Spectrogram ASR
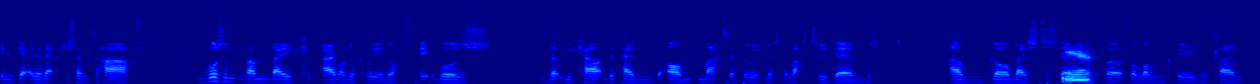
yeah. in getting an extra centre half wasn't Van Dijk, ironically enough. It was that we can't depend on Matip, who has missed the last two games, and Gomez to stay yeah. for, for, for long periods of time.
